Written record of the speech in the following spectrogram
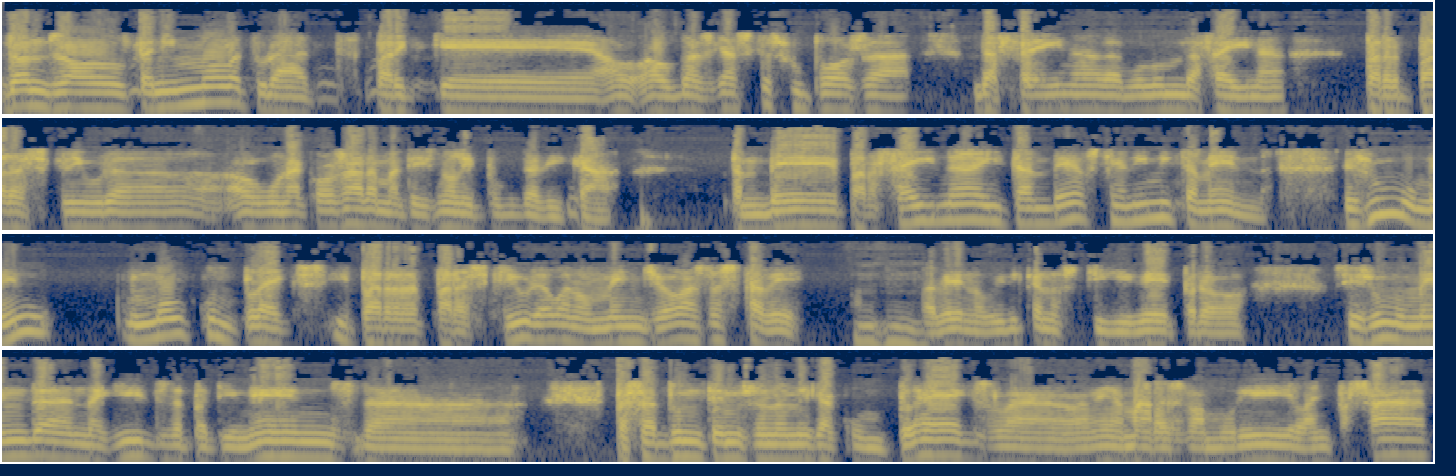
Doncs el tenim molt aturat, perquè el, el desgast que suposa de feina, de volum de feina, per, per escriure alguna cosa ara mateix no li puc dedicar. També per feina i també, hòstia, anímicament. És un moment molt complex i per, per escriure, bueno, almenys jo, has d'estar bé. Mhm. Està bé, no vull dir que no estigui bé, però o sigui, és un moment de neguits, de patiments, de... passat d'un temps una mica complex, la, la meva mare es va morir l'any passat,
